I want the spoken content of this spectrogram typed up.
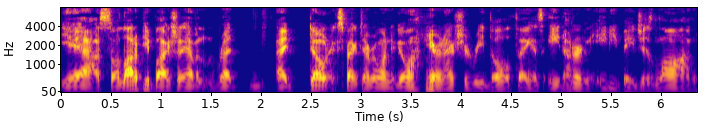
Yeah, so a lot of people actually haven't read. I don't expect everyone to go on here and actually read the whole thing. It's 880 pages long,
